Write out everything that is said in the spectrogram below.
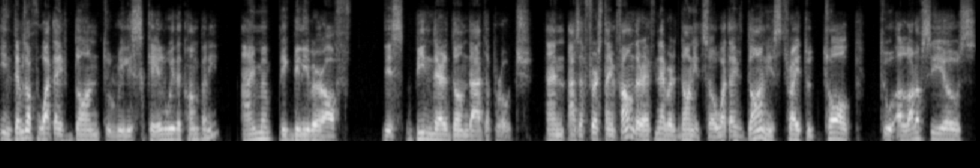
in terms of what I've done to really scale with the company, I'm a big believer of this been there, done that approach. And as a first time founder, I've never done it. So what I've done is try to talk to a lot of CEOs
